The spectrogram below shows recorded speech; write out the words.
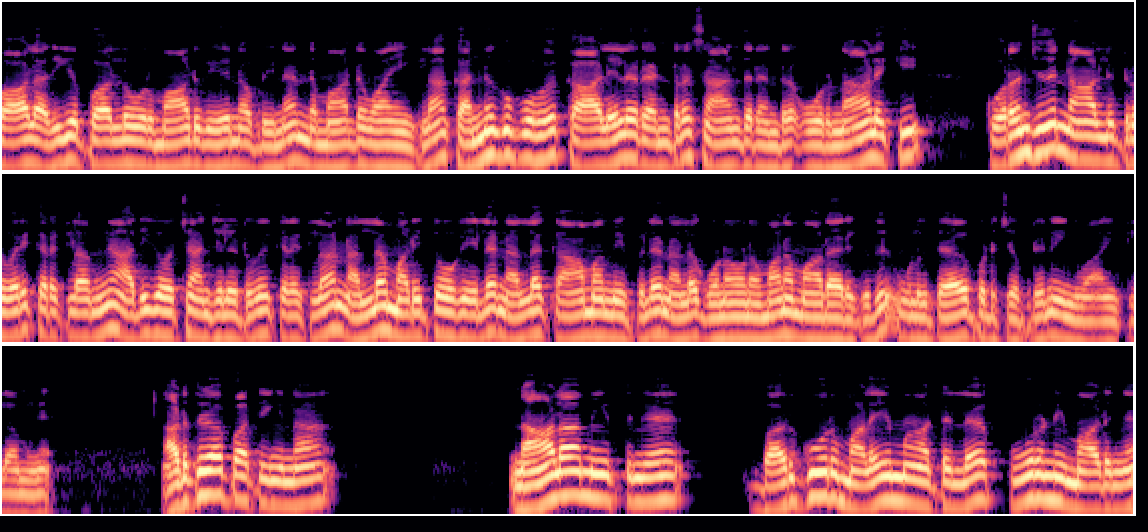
பால் அதிக பாலில் ஒரு மாடு வேணும் அப்படின்னா இந்த மாட்டை வாங்கிக்கலாம். கண்ணுக்கு போக காலையில் ரெண்டரை சாயந்தரம் ரெண்டரை. ஒரு நாளைக்கு குறைஞ்சது நாலு லிட்டர் வரை கறக்கலாமுங்க. அதிகபட்சம் அஞ்சு லிட்டர் வரை கறக்கலாம். நல்ல மடித்தொகையில் நல்ல காமமைப்பில் நல்ல குணவனமான மாடாக இருக்குது. உங்களுக்கு தேவைப்படுச்சு அப்படின்னு நீங்கள் வாங்கிக்கலாமுங்க. அடுத்ததாக பார்த்தீங்கன்னா நாலாம் ஈத்துங்க பர்கூர் மலை மாட்டில் பூரணி மாடுங்க.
